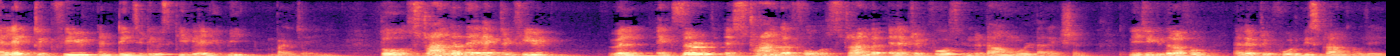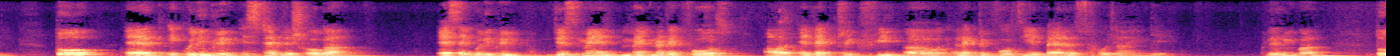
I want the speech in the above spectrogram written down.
इलेक्ट्रिक फ़ील्ड इंटेंसिटी उसकी वैल्यू भी बढ़ जाएगी। तो stronger the electric field will exert a stronger force, stronger electric force in the downward direction. नीचे की तरफ़ इलेक्ट्रिक फोर्स भी स्ट्रांग हो जाएगी। तो एक इक्विलिब्रियम एस्टेब्लिश होगा ऐसे इक्विलिब्रियम जिसमें मैग्नेटिक फोर्स और इलेक्ट्रिक इलेक्ट्रिक फोर्स ये बैलेंस हो जाएँगे। क्लियर हुई बात? तो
